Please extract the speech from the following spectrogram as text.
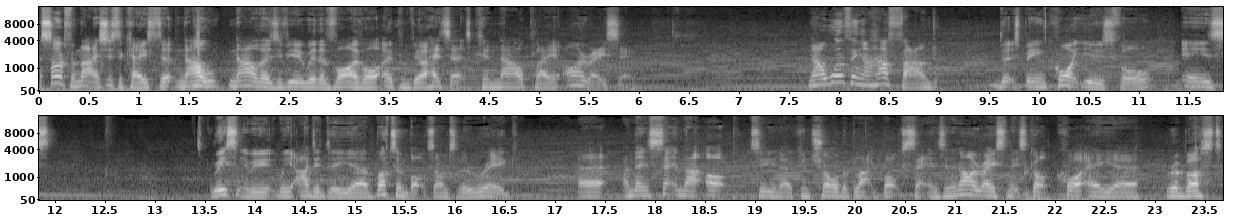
aside from that, it's just a case that now, now those of you with a Vive or OpenVR headsets can now play iRacing. Now one thing I have found that's been quite useful is recently we, we added the uh, button box onto the rig uh, and then setting that up to you know control the black box settings and in iRacing it's got quite a uh, robust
